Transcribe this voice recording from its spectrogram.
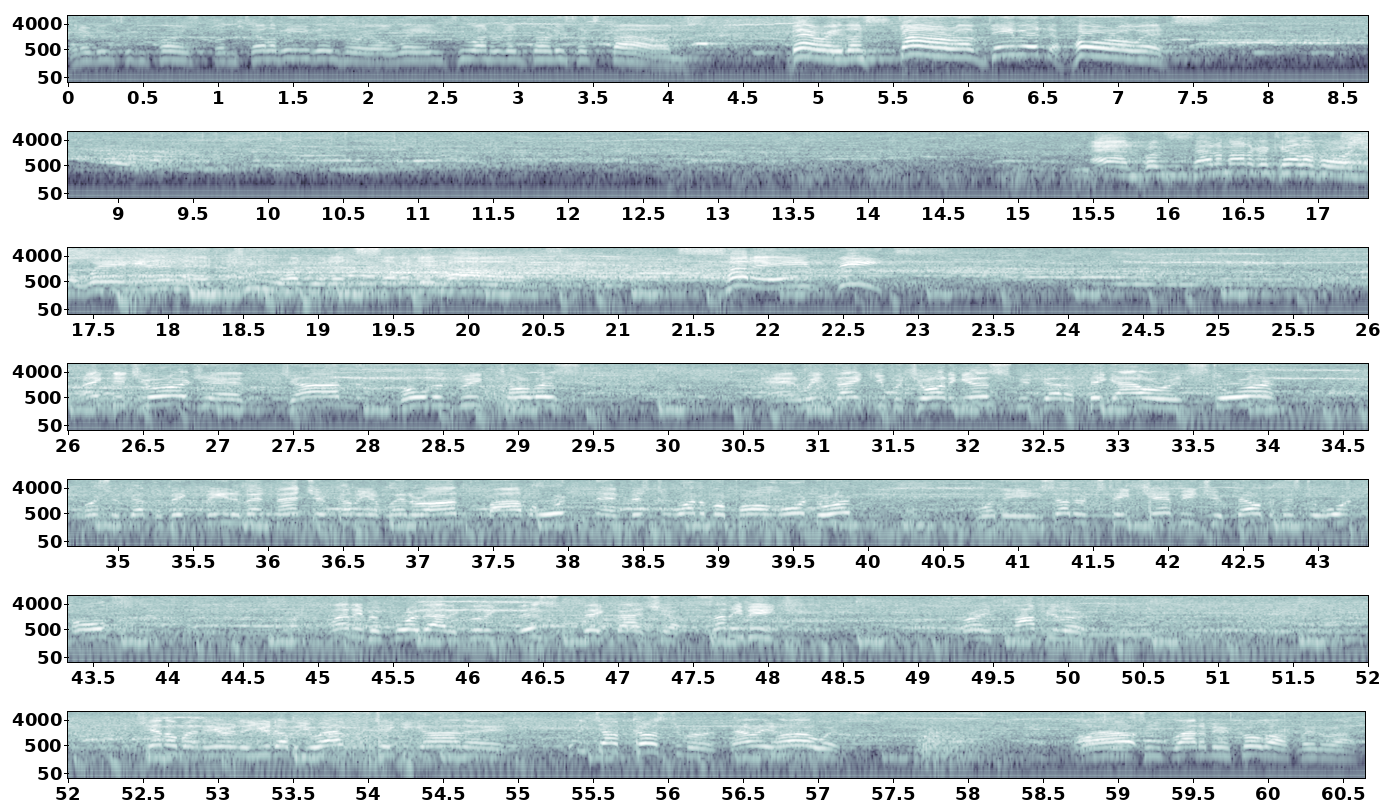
Introducing first from Tel Aviv, Israel, weighing 236 pounds, Barry, the star of David Horowitz. And from Santa Monica, California, weighing in at 270 pounds, Sonny Beach. Frank DeGeorge and John Golden Greek Tolos. And we thank you for joining us. We've got a big hour in store. Of course, we've got the big main event matchup coming up later on. Bob Orton and Mr. Wonderful Paul Orndorff for the Southern State Championship belt that Mr. Orton holds. Plenty before that, including this big matchup. Sonny Beach, very popular gentleman here in the UWF, taking on a pretty tough customer, Barry Horowitz. Also Well- see Vladimir Koloff later on.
